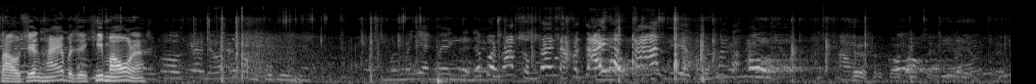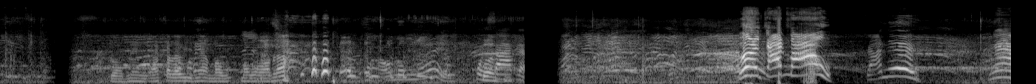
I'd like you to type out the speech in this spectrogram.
สาวเชียงไฮ้ปัจจัยขี้เมานะแล้วบนภาพสมได้หนักกระจายทำการเนี่ยโอ้ตัวหนึ่งอัครวินเนี่ยมามาวอร์มแล้วเอาลงเลยปวดซากอะเฮ้ยจานเมาจานนี่ เงา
